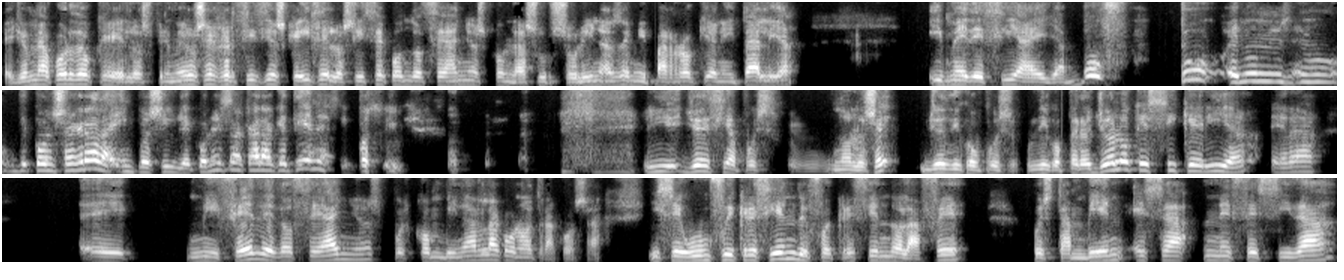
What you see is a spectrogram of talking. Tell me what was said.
Eh, yo me acuerdo que los primeros ejercicios que hice los hice con 12 años con las ursulinas de mi parroquia en Italia y me decía ella, ¡buf! Tú en un, consagrada, imposible. Con esa cara que tienes, imposible. y yo decía, pues no lo sé. Yo digo, pues digo, pero yo lo que sí quería era eh, mi fe de 12 años, pues combinarla con otra cosa. Y según fui creciendo y fue creciendo la fe, pues también esa necesidad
